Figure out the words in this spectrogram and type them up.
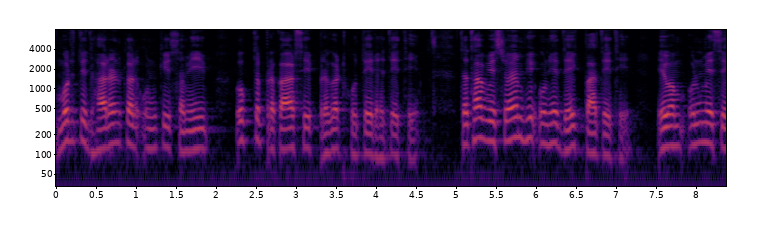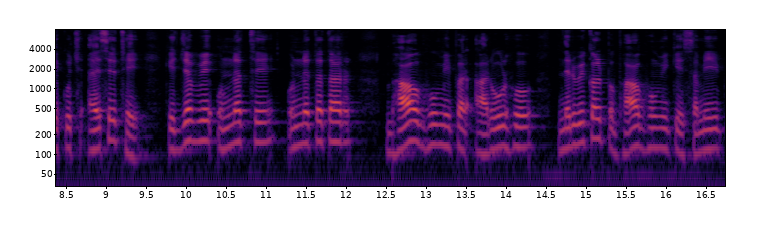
मूर्ति धारण कर उनके समीप उक्त प्रकार से प्रकट होते रहते थे, तथा वे स्वयं भी उन्हें देख पाते थे, एवं उनमें से कुछ ऐसे थे कि जब वे उन्नत थे उन्नततर भाव भूमि पर आरूढ़ हो, निर्विकल्प भाव भूमि के समीप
